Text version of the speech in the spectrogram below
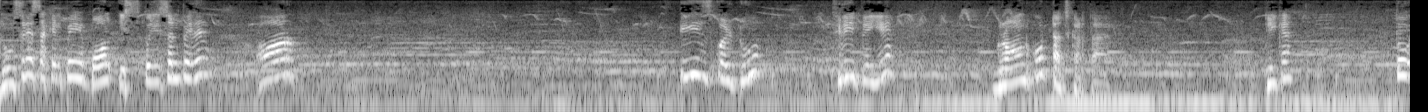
दूसरे सेकंड पे ये बॉल इस पोजीशन पे है और टी इक्वल टू थ्री पे ये ग्राउंड को टच करता है। ठीक है? तो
